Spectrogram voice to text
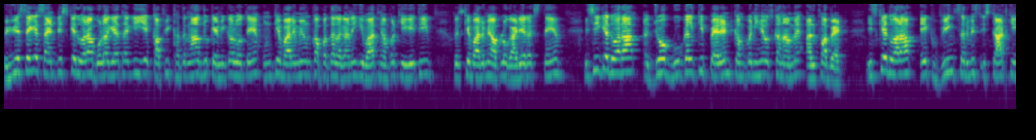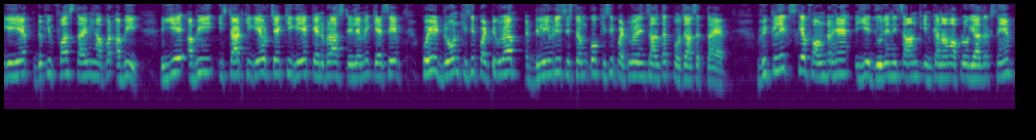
यूएसए के साइंटिस्ट के द्वारा बोला गया था कि ये काफ़ी खतरनाक जो केमिकल होते हैं, उनके बारे में उनका पता लगाने की बात यहाँ पर की गई थी। तो इसके बारे में आप लोग आइडिया रख सकते हैं। इसी के द्वारा जो गूगल की पेरेंट कंपनी है, उसका नाम है अल्फ़ाबेट इसके द्वारा एक विंग सर्विस स्टार्ट की गई है, जो कि फ़र्स्ट टाइम यहाँ पर अभी, ये अभी स्टार्ट की गई है और चेक की गई है कैनबरा ऑस्ट्रेलिया में कैसे कोई ड्रोन किसी पर्टिकुलर डिलीवरी सिस्टम को किसी पर्टिकुलर इंसान तक पहुँचा सकता है। विकलिक्स के फाउंडर हैं, ये जूलियन निशांक इनका नाम आप लोग याद रखते हैं।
